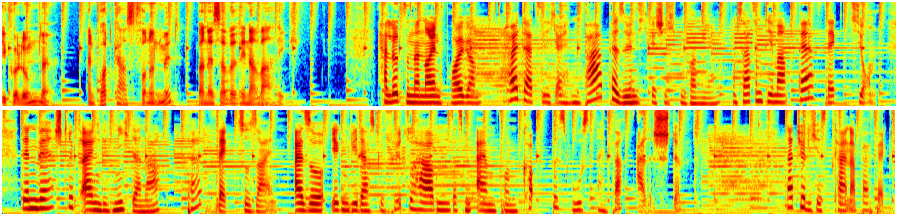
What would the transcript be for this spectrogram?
Die Kolumne. Ein Podcast von und mit Vanessa Verena Wadig. Hallo zu einer neuen Folge. Heute erzähle ich euch ein paar persönliche Geschichten von mir. Und zwar zum Thema Perfektion. Denn wer strebt eigentlich nicht danach, perfekt zu sein? Also irgendwie das Gefühl zu haben, dass mit einem von Kopf bis Fuß einfach alles stimmt. Natürlich ist keiner perfekt.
